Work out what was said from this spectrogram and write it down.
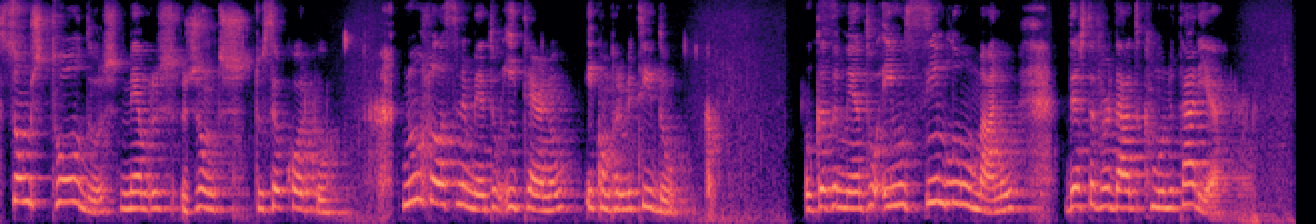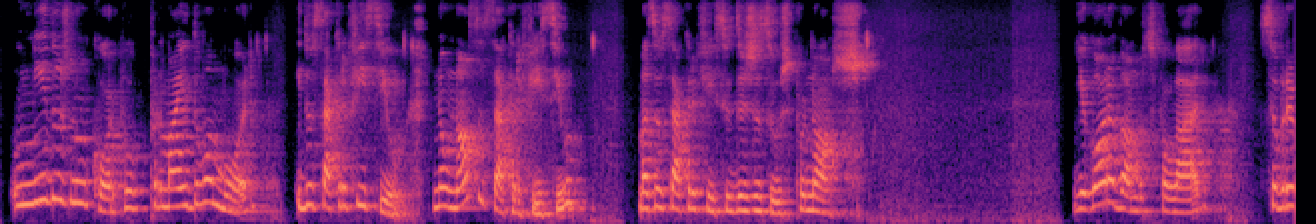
Somos todos membros juntos do seu corpo, num relacionamento eterno e comprometido. O casamento é um símbolo humano desta verdade comunitária. Unidos num corpo por meio do amor e do sacrifício. Não nosso sacrifício, mas o sacrifício de Jesus por nós. E agora vamos falar sobre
